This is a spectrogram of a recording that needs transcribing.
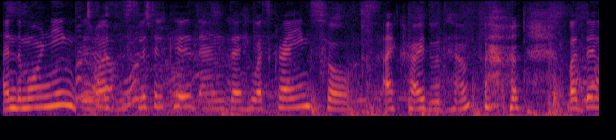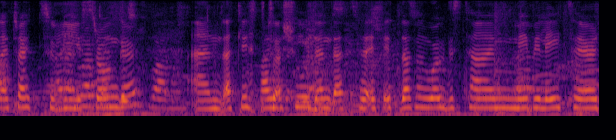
In the morning, there was this little kid and uh, he was crying, so I cried with him. but then I tried to be stronger and at least to assure them that if it doesn't work this time, maybe later.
